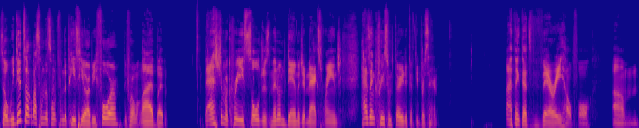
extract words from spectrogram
So we did talk about some of this from the PTR before, before it went live, but Bastion McCree soldiers' minimum damage at max range has increased from 30 to 50%. I think that's very helpful. Um,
